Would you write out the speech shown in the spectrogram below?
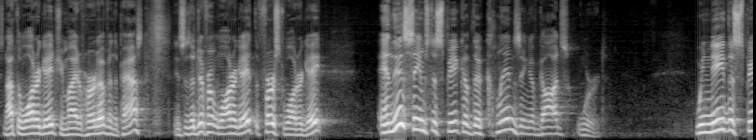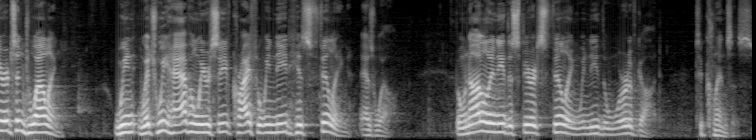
It's not the Watergate you might have heard of in the past. This is a different Watergate, the first Watergate. And this seems to speak of the cleansing of God's Word. We need the Spirit's indwelling, we, which we have when we receive Christ, but we need His filling as well. But we not only need the Spirit's filling, we need the Word of God to cleanse us.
